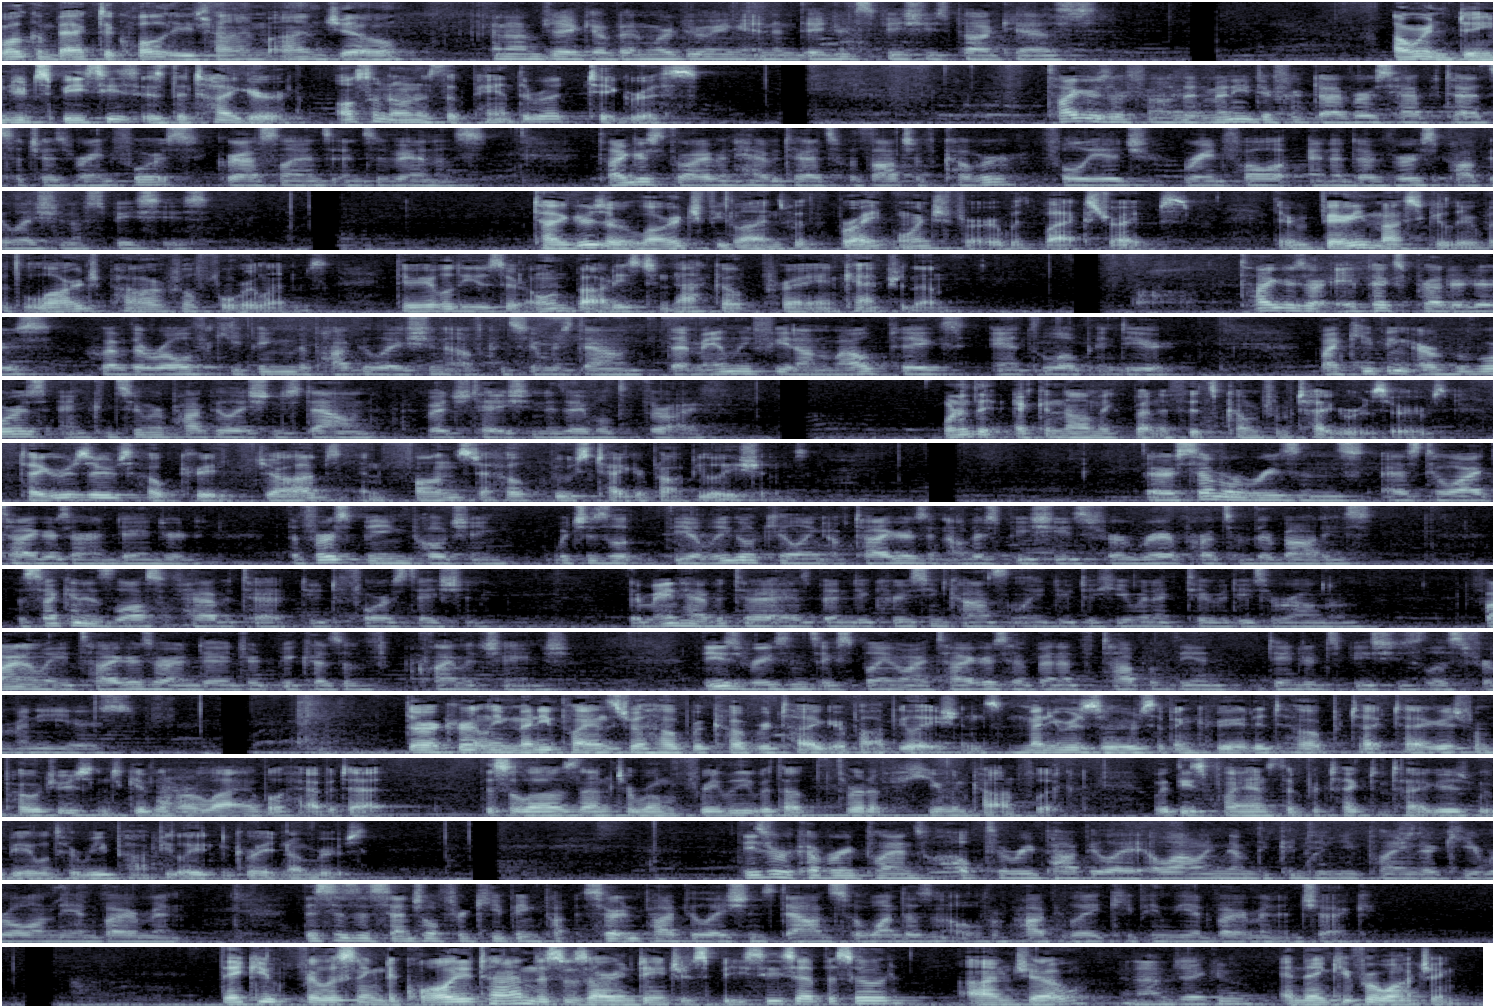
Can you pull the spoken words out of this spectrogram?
Welcome back to Quality Time. I'm Joe. And I'm Jacob, and we're doing an endangered species podcast. Our endangered species is the tiger, also known as the Panthera tigris. Tigers are found in many different diverse habitats such as rainforests, grasslands, and savannas. Tigers thrive in habitats with lots of cover, foliage, rainfall, and a diverse population of species. Tigers are large felines with bright orange fur with black stripes. They're very muscular with large, powerful forelimbs. They're able to use their own bodies to knock out prey and capture them. Tigers are apex predators who have the role of keeping the population of consumers down that mainly feed on wild pigs, antelope, and deer. By keeping herbivores and consumer populations down, vegetation is able to thrive. One of the economic benefits come from tiger reserves. Tiger reserves help create jobs and funds to help boost tiger populations. There are several reasons as to why tigers are endangered. The first being poaching, which is the illegal killing of tigers and other species for rare parts of their bodies. The second is loss of habitat due to deforestation. Their main habitat has been decreasing constantly due to human activities around them. Finally, tigers are endangered because of climate change. These reasons explain why tigers have been at the top of the endangered species list for many years. There are currently many plans to help recover tiger populations. Many reserves have been created to help protect tigers from poachers and to give them a reliable habitat. This allows them to roam freely without the threat of human conflict. With these plans, the protected tigers would be able to repopulate in great numbers. These recovery plans will help to repopulate, allowing them to continue playing their key role in the environment. This is essential for keeping po- certain populations down so one doesn't overpopulate, keeping the environment in check. Thank you for listening to Quality Time. This was our endangered species episode. I'm Joe. And I'm Jacob. And thank you for watching.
